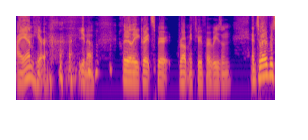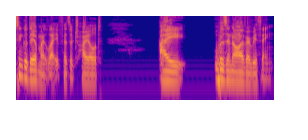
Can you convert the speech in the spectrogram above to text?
I am here. you know, clearly great spirit brought me through for a reason. And so every single day of my life as a child, I was in awe of everything.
